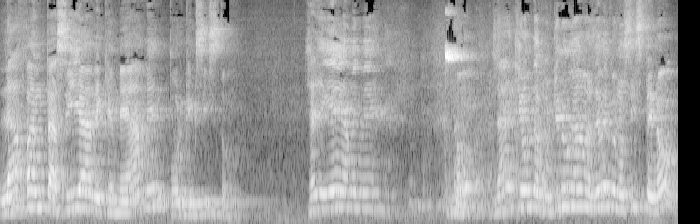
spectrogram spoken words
la fantasía de que me amen porque existo. Ya llegué, ámenme. No, ya, ¿qué onda? ¿Por qué no me amas? Ya me conociste, ¿no?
